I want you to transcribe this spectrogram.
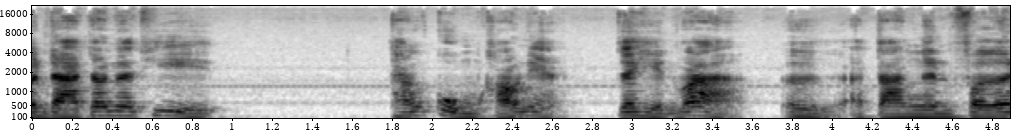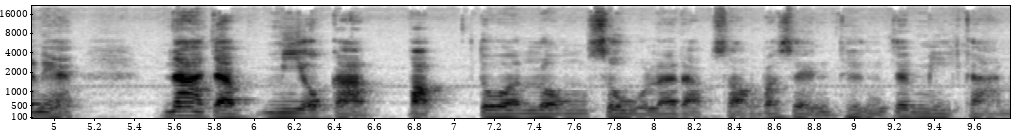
บรรดาเจ้าหน้าที่ทั้งกลุ่มเขาเนี่ยจะเห็นว่าเอออัตราเงินเฟ้อเนี่ยน่าจะมีโอกาสปรับตัวลงสู่ระดับ 2%ถึงจะมีการ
